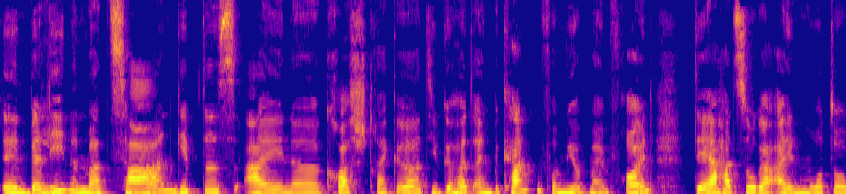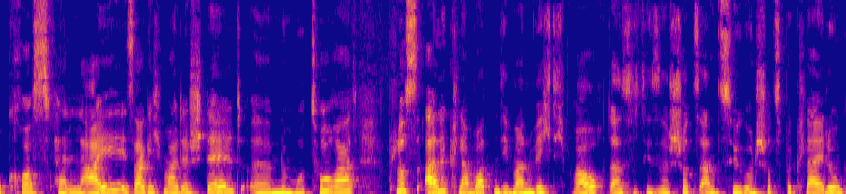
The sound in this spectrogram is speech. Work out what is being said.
In Berlin in Marzahn gibt es eine Crossstrecke, die gehört einem Bekannten von mir und meinem Freund. Der hat sogar einen Motocross-Verleih, sag ich mal, der stellt äh, ein Motorrad plus alle Klamotten, die man wichtig braucht, also diese Schutzanzüge und Schutzbekleidung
